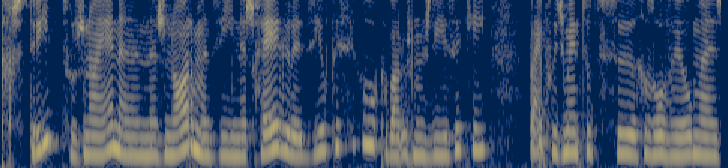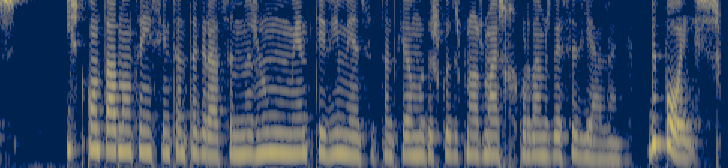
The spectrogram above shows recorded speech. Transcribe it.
restritos, não é? Na, nas normas e nas regras, e eu pensei, vou acabar os meus dias aqui. Bem, felizmente tudo se resolveu, mas isto contado não tem assim tanta graça, mas no momento teve imensa, tanto que é uma das coisas que nós mais recordamos dessa viagem. Depois,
